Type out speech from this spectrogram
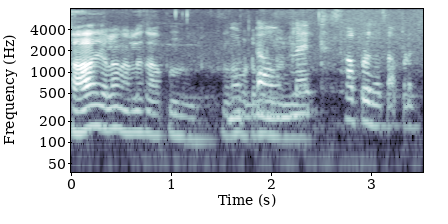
காயெல்லாம் நல்லா சாப்பிடணும். சாப்பிடுங்க சாப்பிடுங்க.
